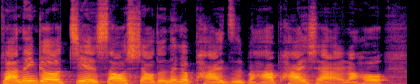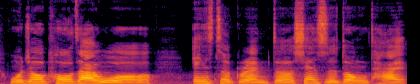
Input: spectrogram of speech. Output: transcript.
把那个介绍小的那个牌子把它拍下来，然后我就 po 在我 Instagram 的现实动态。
